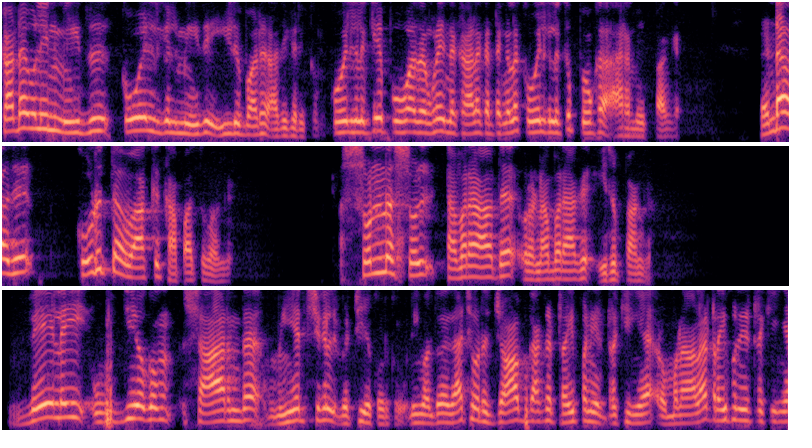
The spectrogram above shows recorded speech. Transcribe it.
கடவுளின் மீது கோயில்கள் மீது ஈடுபாடு அதிகரிக்கும். கோயில்களுக்கே போகாதவங்க கூட இந்த காலகட்டங்களில் கோயில்களுக்கு போக ஆரம்பிப்பாங்க. ரெண்டாவது கொடுத்த வாக்கு காப்பாற்றுவாங்க சொன்ன சொல் தவறாத ஒரு நபராக இருப்பாங்க. வேலை உத்தியோகம் சார்ந்த முயற்சிகள் வெற்றியை கொடுக்கும். நீங்கள் வந்து ஏதாச்சும் ஒரு ஜாபுக்காக ட்ரை பண்ணிட்டு இருக்கீங்க ரொம்ப நாளாக ட்ரை பண்ணிட்டு இருக்கீங்க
